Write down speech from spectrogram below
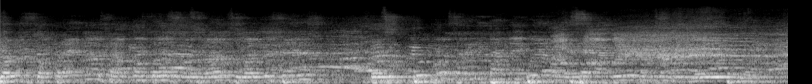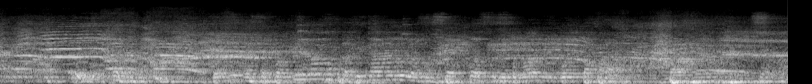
yo los comprendo, estamos todos emocionados igual que ustedes, pero si puedo estar gritando y puedo amanecer aquí, entonces este, ¿por qué no vamos a platicar algo de los aspectos que se tomaron en cuenta para, para hacer la prevención, ¿no?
